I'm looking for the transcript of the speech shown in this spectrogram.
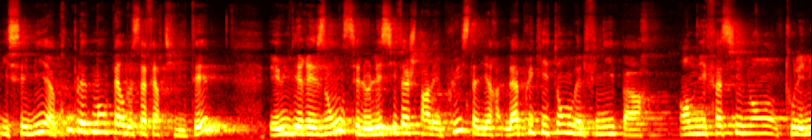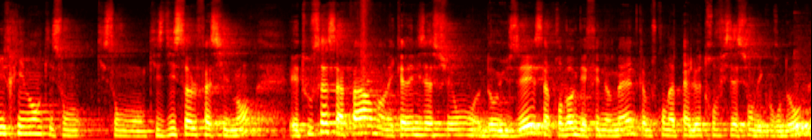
il s'est mis à complètement perdre sa fertilité. Et une des raisons, c'est le lessivage par les pluies, c'est-à-dire la pluie qui tombe, elle finit par emmener facilement tous les nutriments qui, sont, qui, qui se dissolvent facilement. Et tout ça, ça part dans les canalisations d'eau usée. Ça provoque des phénomènes comme ce qu'on appelle l'eutrophisation des cours d'eau,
